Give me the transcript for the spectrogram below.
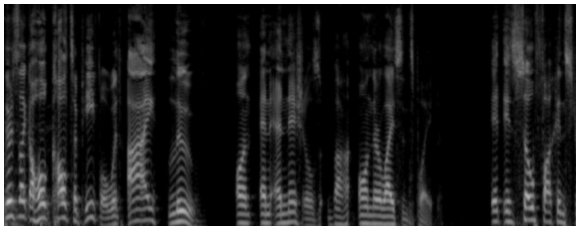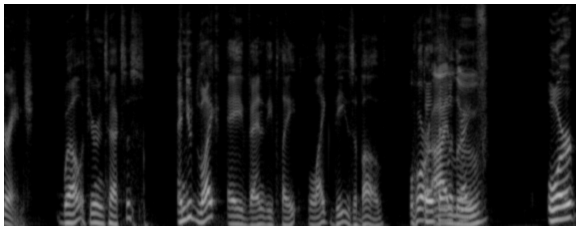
there's like a whole cult of people with I love on and initials on their license plate. It is so fucking strange. Well, if you're in Texas and you'd like a vanity plate like these above, Or Don't I love. or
